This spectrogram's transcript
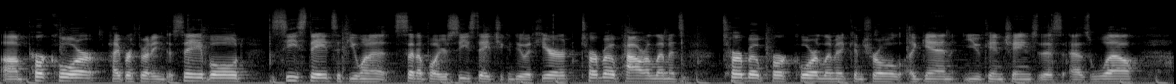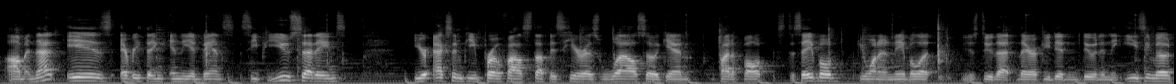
Um, per core, hyper-threading disabled, C states, if you wanna set up all your C states, you can do it here. Turbo power limits, turbo per core limit control. Again, you can change this as well. Um, and that is everything in the advanced CPU settings. Your XMP profile stuff is here as well. So again, by default, it's disabled. If you want to enable it, you just do that there if you didn't do it in the easy mode.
